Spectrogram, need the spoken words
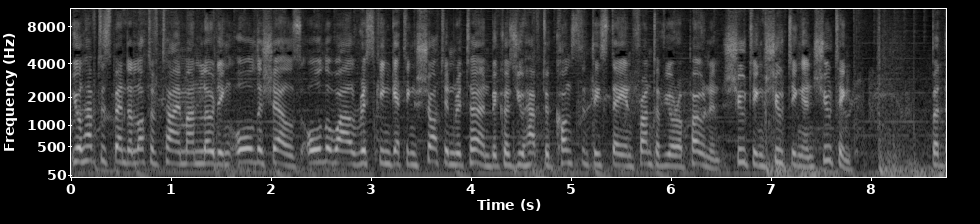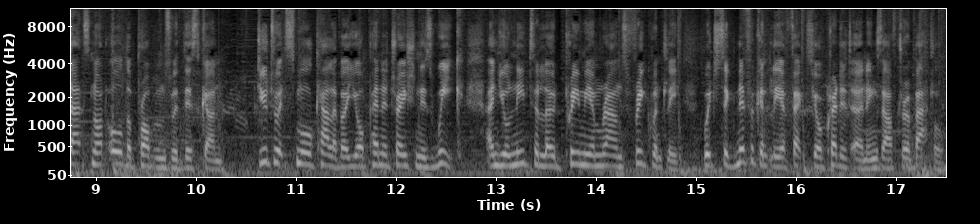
You'll have to spend a lot of time unloading all the shells, all the while risking getting shot in return because you have to constantly stay in front of your opponent, shooting, shooting, and shooting. But that's not all the problems with this gun. Due to its small caliber, your penetration is weak, and you'll need to load premium rounds frequently, which significantly affects your credit earnings after a battle.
